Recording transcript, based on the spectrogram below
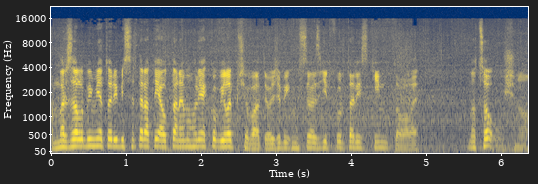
A mrzelo by mě to, kdyby se teda ty auta nemohly jako vylepšovat, jo, že bych musel jezdit furt tady s tímto, ale no co už, no.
